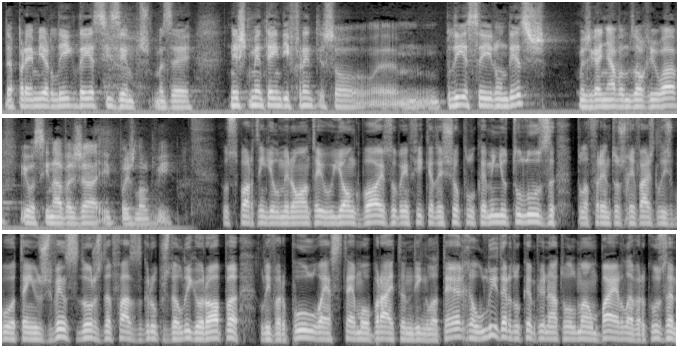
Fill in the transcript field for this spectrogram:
da Premier League, dei esses exemplos, mas é, neste momento é indiferente, eu só um, podia sair um desses, mas ganhávamos ao Rio Ave, eu assinava já e depois logo vi. O Sporting eliminou ontem o Young Boys, o Benfica deixou pelo caminho o Toulouse. Pela frente, os rivais de Lisboa têm os vencedores da fase de grupos da Liga Europa, Liverpool, West Ham ou Brighton de Inglaterra, o líder do campeonato alemão Bayer Leverkusen,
